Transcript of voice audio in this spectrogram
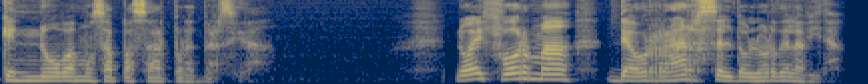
que no vamos a pasar por adversidad. No hay forma de ahorrarse el dolor de la vida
